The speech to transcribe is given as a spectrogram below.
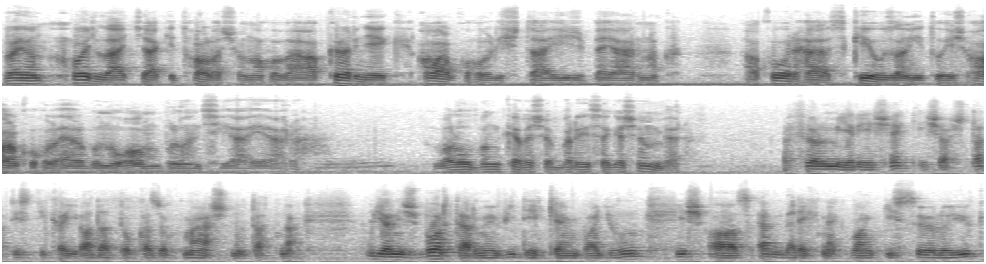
Vajon hogy látják itt Halason, ahová a környék alkoholistái is bejárnak, a kórház kiúzanító és alkohol elvonó ambulanciájára? Valóban kevesebb a részeges ember? A fölmérések és a statisztikai adatok azok más mutatnak. Ugyanis bortermő vidéken vagyunk, és az embereknek van kis szőlőjük,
